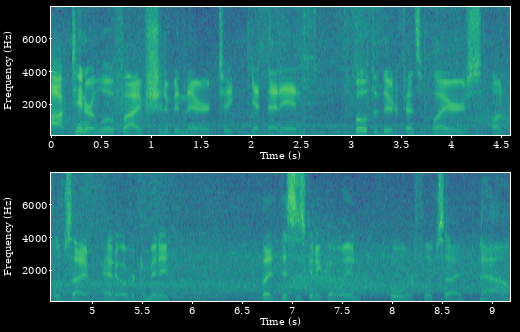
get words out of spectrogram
Octane or Low Five should have been there to get that in. Both of their defensive players on flip side had overcommitted, but this is going to go in for Flipside. No,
